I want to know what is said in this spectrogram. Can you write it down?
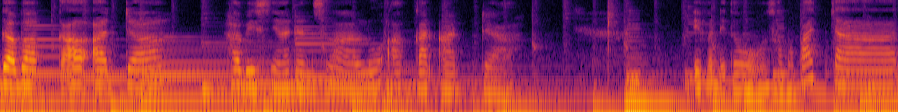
gak bakal ada habisnya dan selalu akan ada. Even itu sama pacar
